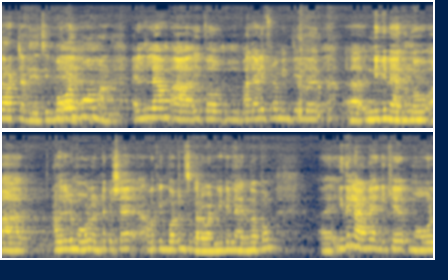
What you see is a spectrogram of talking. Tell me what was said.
കറക്റ്റ് ആണ് ചേച്ചി. ബോയ് ഹോം ആണ്. എല്ലാം ഇപ്പോ മലയാളി ഫ്രം ഇന്ത്യയിൽ നിവിനായിരുന്നു ആയിരുന്നു. അതിലൊരു മോളുണ്ട്. പക്ഷെ അവർക്ക് ഇമ്പോർട്ടൻസ് കുറവാണ്. നിവിനായിരുന്നു അപ്പം ഇതിലാണ് എനിക്ക് മോൾ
